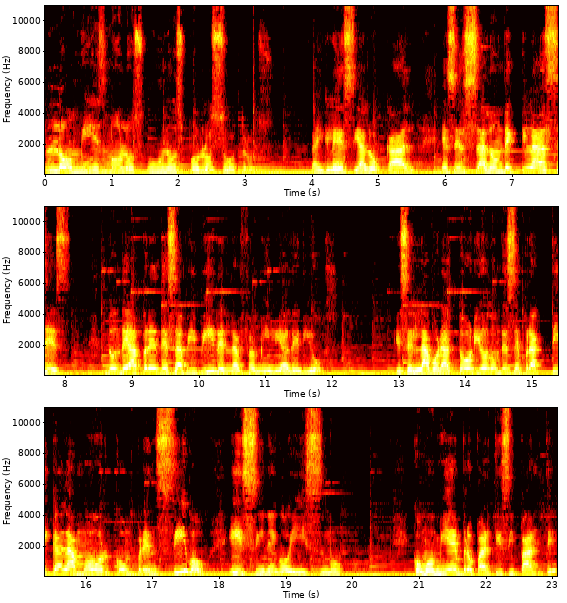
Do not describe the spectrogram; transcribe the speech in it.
lo mismo los unos por los otros. La iglesia local es el salón de clases donde aprendes a vivir en la familia de Dios. Es el laboratorio donde se practica el amor comprensivo y sin egoísmo. Como miembro participante,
